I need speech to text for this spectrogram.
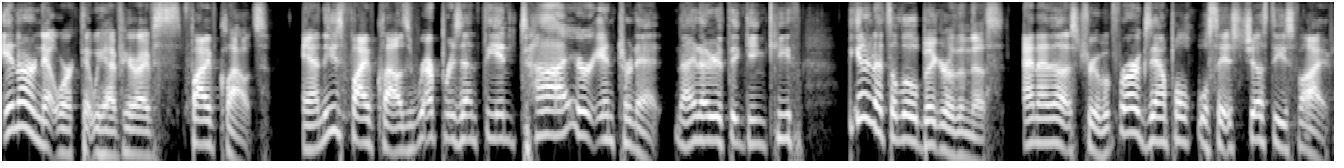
In our network that we have here, I have five clouds. And these five clouds represent the entire internet. Now, I know you're thinking, Keith, the internet's a little bigger than this. And I know that's true, but for our example, we'll say it's just these five.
